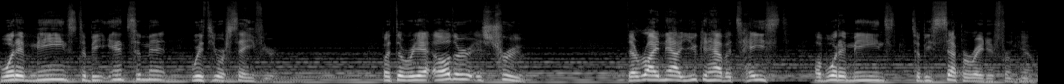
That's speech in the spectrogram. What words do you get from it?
what it means to be intimate with your Savior. But the other is true that right now you can have a taste of what it means to be separated from Him.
